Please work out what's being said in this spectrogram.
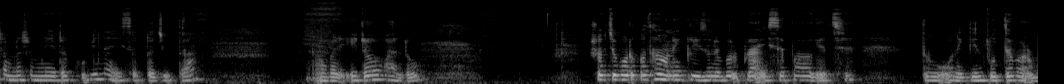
সামনাসামনি এটা খুবই নাইস একটা জুতা, আবার এটাও ভালো। সবচেয়ে বড় কথা অনেক রিজনেবল প্রাইসে পাওয়া গেছে। তো অনেক দিন পরতে পারব।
